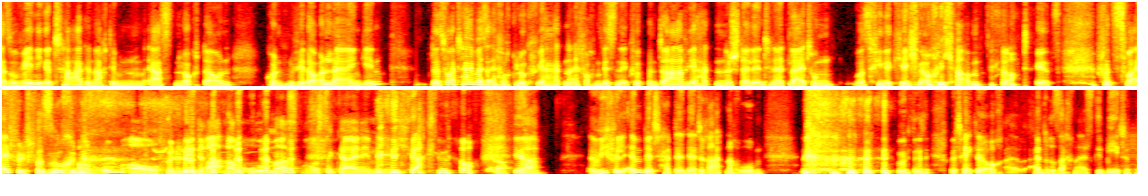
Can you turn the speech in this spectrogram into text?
also wenige Tage nach dem ersten Lockdown konnten wir da online gehen. Das war teilweise einfach Glück. Wir hatten einfach ein bisschen Equipment da. Wir hatten eine schnelle Internetleitung, was viele Kirchen auch nicht haben. Und jetzt verzweifelt versuchen. Warum auch? Wenn du den Draht nach oben hast, brauchst du keinen im Ja, genau. Keller. Ja. Wie viel Mbit hat denn der Draht nach oben? Beträgt er auch andere Sachen als Gebete?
